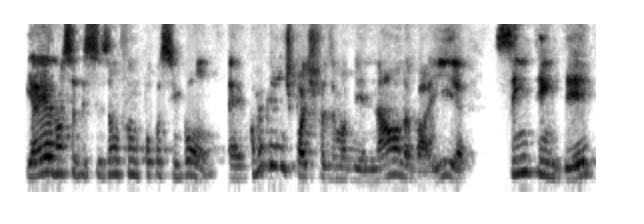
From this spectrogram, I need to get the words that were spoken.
e aí a nossa decisão foi um pouco assim, bom, é, como é que a gente pode fazer uma Bienal na Bahia sem entender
